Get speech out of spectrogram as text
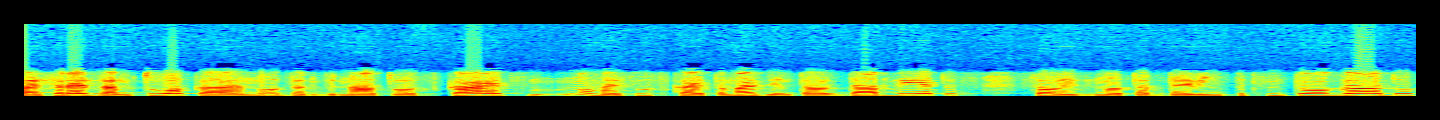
mēs redzam to, ka nodarbināto skaits, nu, mēs uzskaitam aizņemtās darbvietas, salīdzinot ar 19. gadu,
